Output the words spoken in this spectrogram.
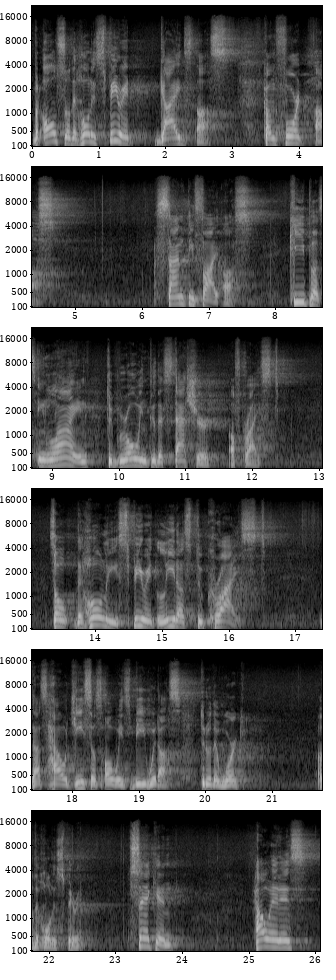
But also, the Holy Spirit guides us, comfort us, sanctify us, keep us in line to grow into the stature of Christ. So the Holy Spirit lead us to Christ. That's how Jesus always be with us through the work of the Holy Spirit. Second, how it is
